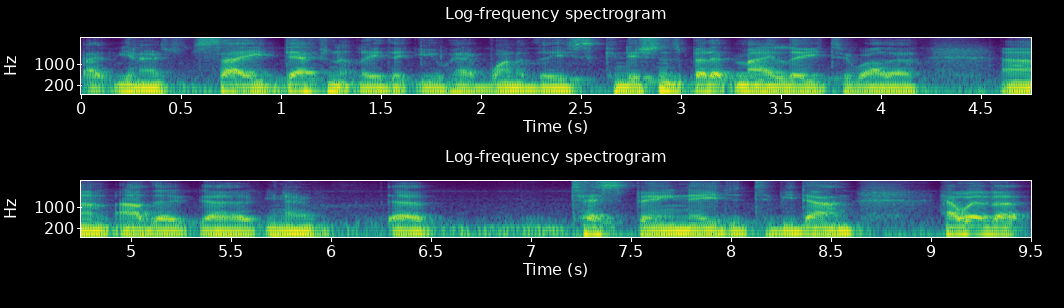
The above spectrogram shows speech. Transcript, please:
uh, you know, say definitely that you have one of these conditions, but it may lead to other, um, other, uh, you know, uh, tests being needed to be done. However,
